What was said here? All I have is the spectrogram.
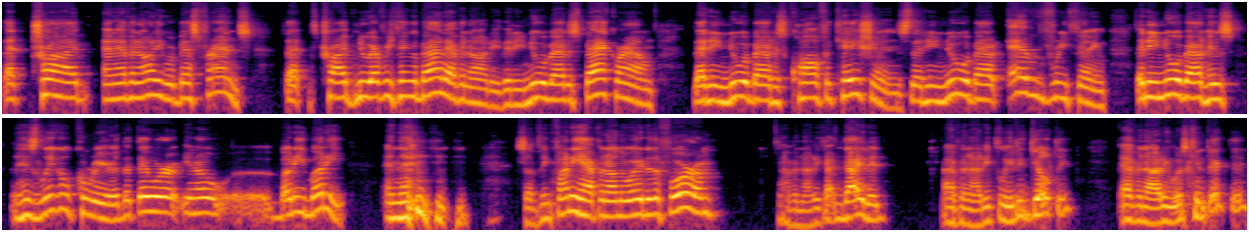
that Tribe and Avenatti were best friends, that Tribe knew everything about Avenatti, that he knew about his background, that he knew about his qualifications, that he knew about everything, that he knew about his his legal career, that they were, you know, uh, buddy buddy. And then something funny happened on the way to the forum. Avenatti got indicted. Avenatti pleaded guilty. Avenatti was convicted.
